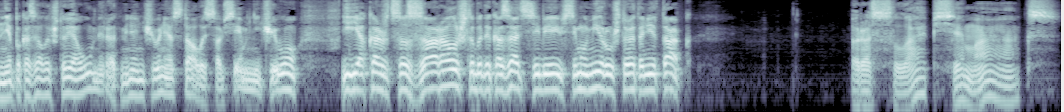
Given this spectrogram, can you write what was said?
Мне показалось, что я умер, от меня ничего не осталось, совсем ничего. И я, кажется, заорал, чтобы доказать себе и всему миру, что это не так. «Расслабься, Макс».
